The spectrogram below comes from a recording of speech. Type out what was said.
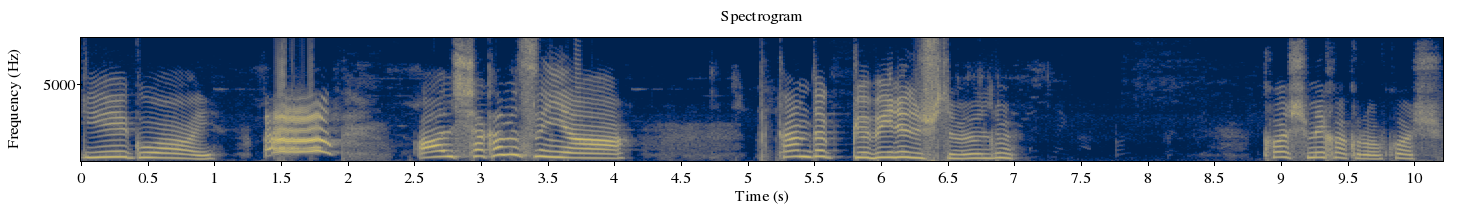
Yeguay. Abi şaka mısın ya? Tam da göbeğine düştüm öldüm. Koş Mekakrov koş.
